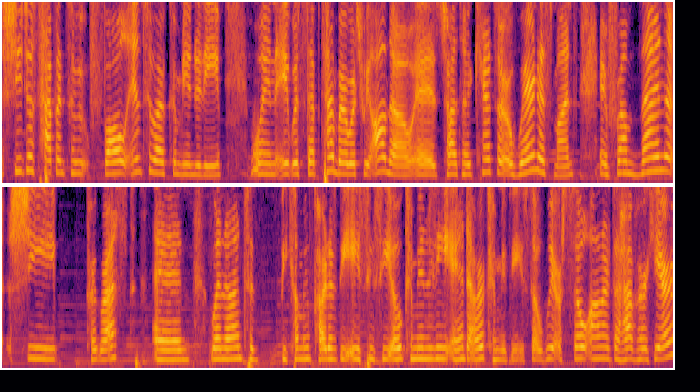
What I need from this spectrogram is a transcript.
she just happened to fall into our community when it was September, which we all know is Childhood Cancer Awareness Month. And from then, she progressed and went on to becoming part of the ACCO community and our community. So we are so honored to have her here.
